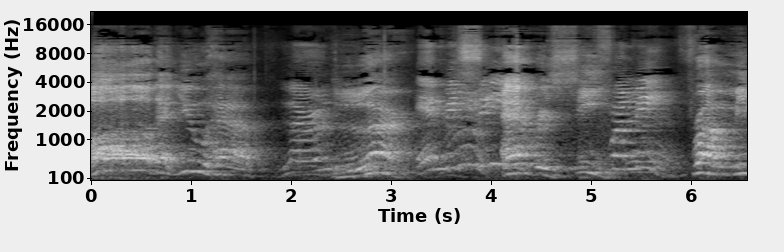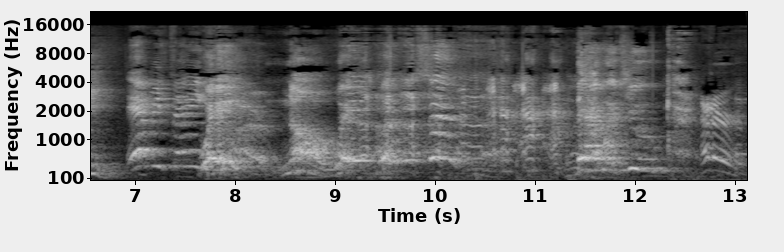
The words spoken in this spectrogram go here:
all that you have Learn learned and receive and received from me. from me. Everything you Wait, heard. no, wait, what did you say? That what you heard,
